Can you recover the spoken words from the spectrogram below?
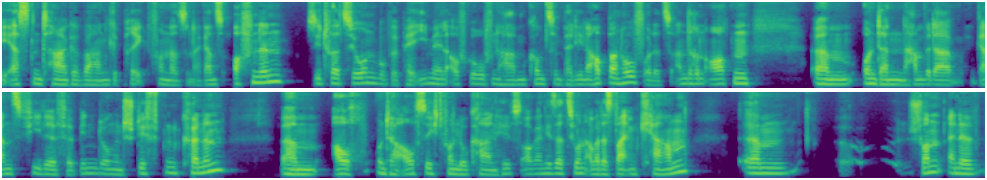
Die ersten Tage waren geprägt von so einer ganz offenen Situation, wo wir per E-Mail aufgerufen haben, kommt zum Berliner Hauptbahnhof oder zu anderen Orten. Ähm, und dann haben wir da ganz viele Verbindungen stiften können, ähm, auch unter Aufsicht von lokalen Hilfsorganisationen. Aber das war im Kern ähm, schon eine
